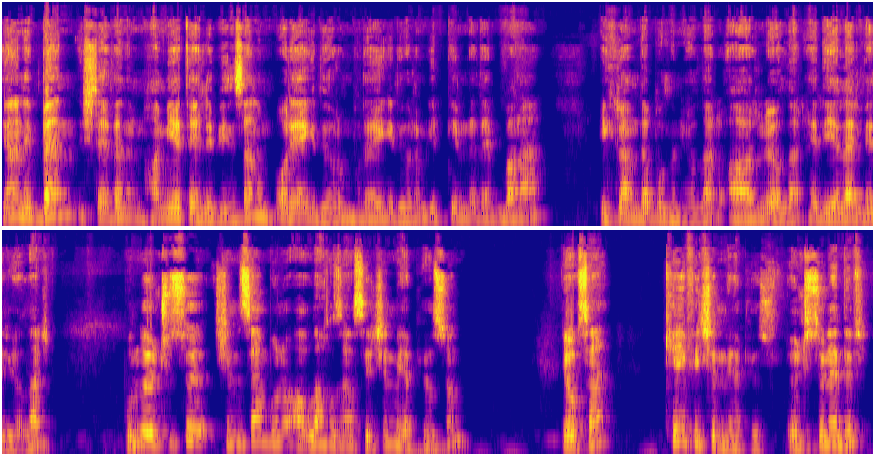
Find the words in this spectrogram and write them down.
Yani ben işte efendim hamiyet ehli bir insanım. Oraya gidiyorum, buraya gidiyorum. Gittiğimde de bana ikramda bulunuyorlar, ağırlıyorlar, hediyeler veriyorlar. Bunun ölçüsü şimdi sen bunu Allah rızası için mi yapıyorsun? Yoksa keyif için mi yapıyorsun? Ölçüsü nedir?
